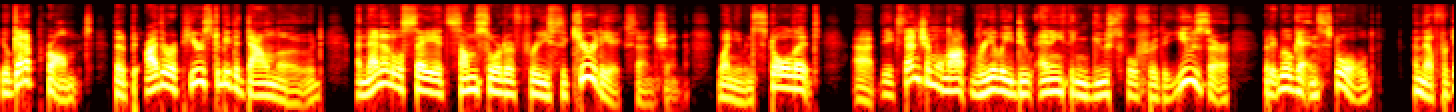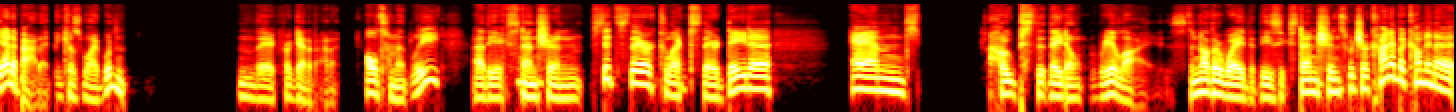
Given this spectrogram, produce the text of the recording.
you'll get a prompt that either appears to be the download, and then it'll say it's some sort of free security extension. When you install it, uh, the extension will not really do anything useful for the user, but it will get installed and they'll forget about it because why wouldn't they forget about it? Ultimately, uh, the extension sits there, collects their data, and hopes that they don't realize. Another way that these extensions, which are kind of becoming a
